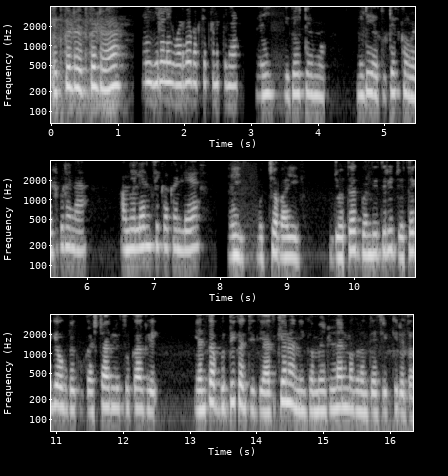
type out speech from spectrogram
ಎತ್ಕೊಳ್ರ ಎತ್ಕೊಳ್ರ? ಏಯ್ ಇರಲ್ಲ ಈಗ ಒಡವೆ ಬಗ್ಗೆ ಸಿಕ್ಕೊಂಬತ್ತೀನಿ ಏಯ್ ಇದೇ ಟೈಮು. ನಡಿ ಆ ದುಡ್ಡು ಎತ್ಕೊಂಡು ಹೊರಟ್ಬಿಡೋಣ. ಅವನೆಲ್ಲೇನು ಸಿಕ್ಕಾಕೊಂಡ್ಲಿ. ಏಯ್ ಮುಚ್ಚ ಬಾಯಿ. ಜೊತೆಗೆ ಬಂದಿದ್ದೀರಿ ಜೊತೆಗೆ ಹೋಗ್ಬೇಕು. ಕಷ್ಟ ಆಗ್ಲಿ ಸುಖ ಆಗ್ಲಿ. ಎಂತ ಬುದ್ಧಿ ಕಲ್ತಿದ್ಯಾ ಅದಕ್ಕೆ ನಾನು ಈಗ ಮಿಡ್ಲ್ ನನ್ನ ಮಗನಂತೆ ಸಿಕ್ಕಿರೋದು.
